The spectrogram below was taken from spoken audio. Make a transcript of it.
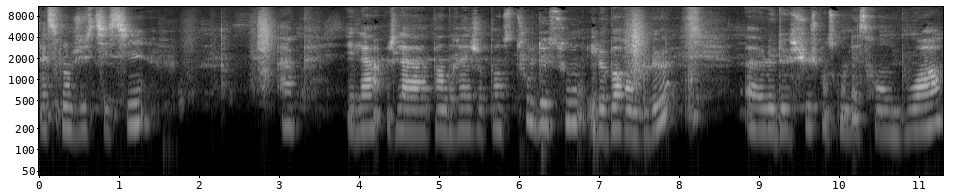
elles seront juste ici. Hop. Et là, je la peindrai, je pense, tout le dessous et le bord en bleu. Euh, le dessus, je pense qu'on le laissera en bois.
